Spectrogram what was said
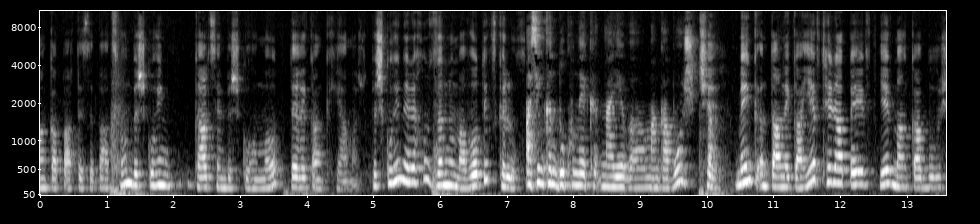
մանկապարտեզը բացվում, բժշկուհին գալիս են բժշկուհու մոտ տեղեկանքի համար։ Բժշկուհին երեխուն զննում է ոտից գլուխ։ Այսինքն դուք ունեք նաև մանկաբույժ։ Չէ, մենք ընտանեկան եւ թերապևտ եւ մանկաբույժ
